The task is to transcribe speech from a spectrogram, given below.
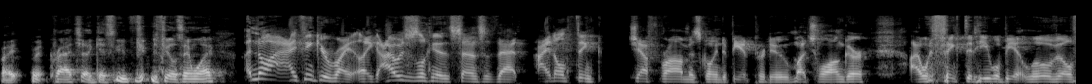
Right. Kratch, I guess you feel the same way? No, I think you're right. Like, I was just looking at the sense of that I don't think Jeff Brohm is going to be at Purdue much longer. I would think that he will be at Louisville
